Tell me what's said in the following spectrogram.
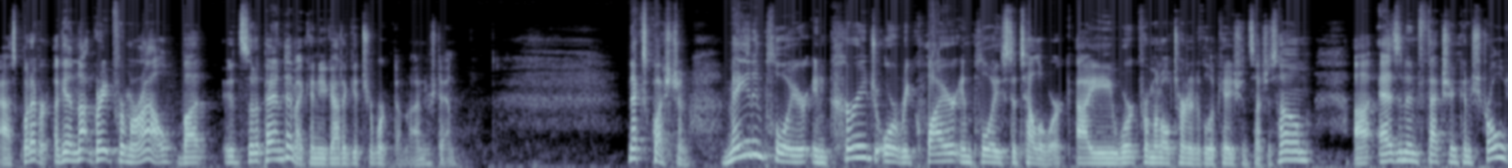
ask whatever. Again, not great for morale, but it's in a pandemic and you got to get your work done. I understand. Next question. May an employer encourage or require employees to telework, i.e., work from an alternative location such as home, uh, as an infection control,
